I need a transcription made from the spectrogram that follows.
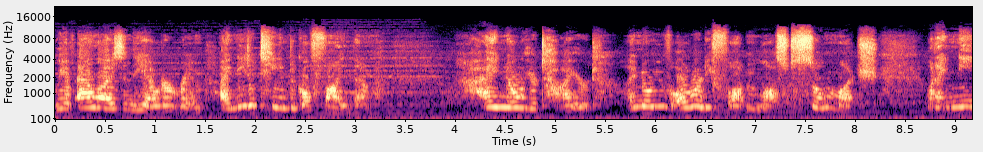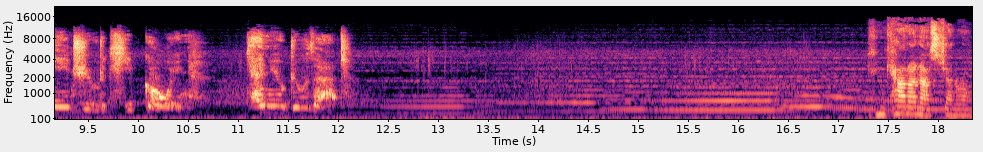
We have allies in the Outer Rim. I need a team to go find them. I know you're tired. I know you've already fought and lost so much, but I need you to keep going. Can you do that? You can count on us, General.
